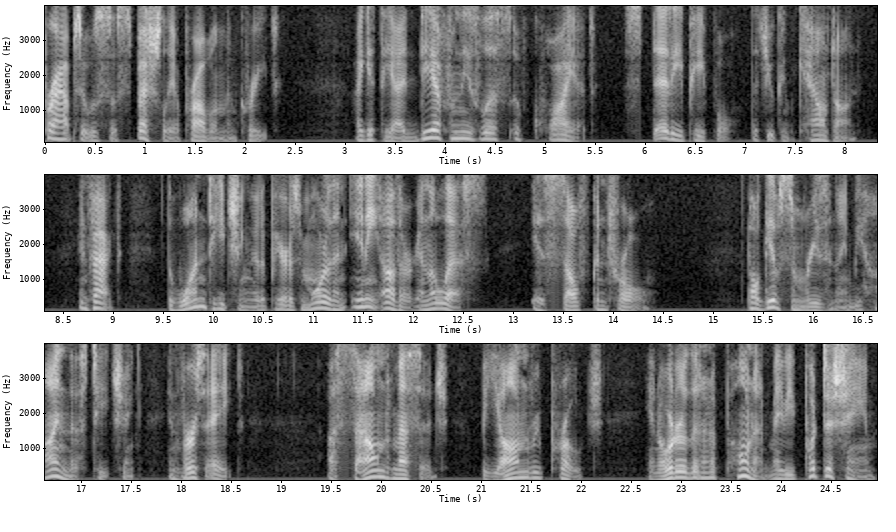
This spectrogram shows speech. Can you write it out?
Perhaps it was especially a problem in Crete. I get the idea from these lists of quiet, steady people that you can count on. In fact, the one teaching that appears more than any other in the lists is self control. Paul gives some reasoning behind this teaching in verse 8 a sound message beyond reproach, in order that an opponent may be put to shame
